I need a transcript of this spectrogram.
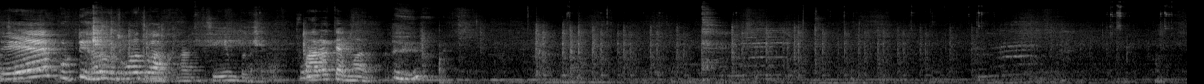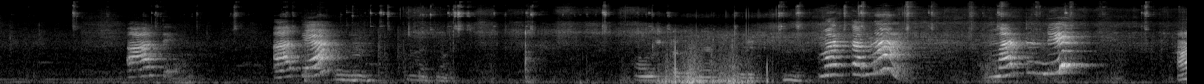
ಸೇಮ್ ಪುಟ್ಟಿ ಹರ ಹಚ್ಕೊಳತ್ವ. ಅದು ಸೇಮ್ ಬಿಡ. ಆ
